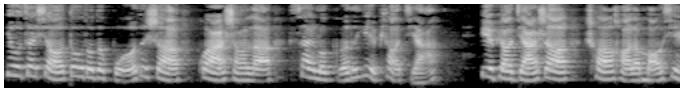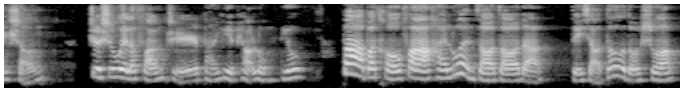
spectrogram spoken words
又在小豆豆的脖子上挂上了赛洛格的月票夹，月票夹上穿好了毛线绳。这是为了防止把月票弄丢。爸爸头发还乱糟糟的，对小豆豆说：“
